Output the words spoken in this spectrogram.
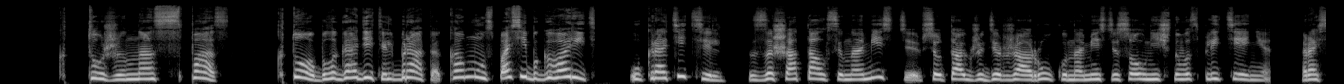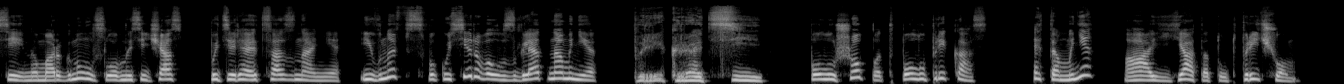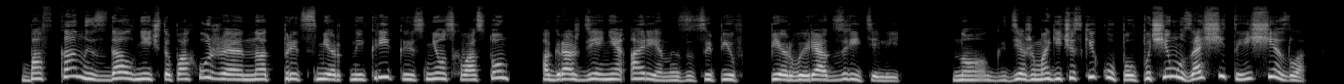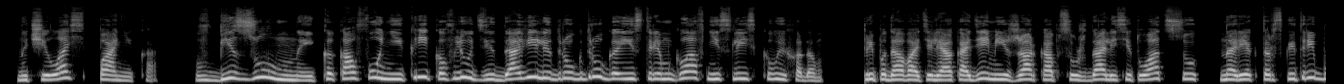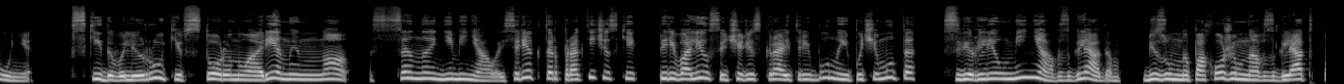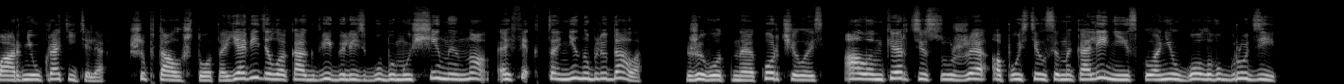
Кто же нас спас? Кто благодетель брата? Кому спасибо говорить? Укротитель зашатался на месте, все так же держа руку на месте солнечного сплетения. Рассеянно моргнул, словно сейчас потеряет сознание, и вновь сфокусировал взгляд на мне. «Прекрати!» Полушепот, полуприказ. «Это мне? А я-то тут при чем?» Бавкан издал нечто похожее на предсмертный крик и снес хвостом ограждение арены, зацепив первый ряд зрителей. Но где же магический купол? Почему защита исчезла? Началась паника. В безумной какофонии криков люди давили друг друга и стремглав неслись к выходам. Преподаватели академии жарко обсуждали ситуацию на ректорской трибуне. Вскидывали руки в сторону арены, но сцена не менялась. Ректор практически перевалился через край трибуны и почему-то сверлил меня взглядом, безумно похожим на взгляд парня-укротителя шептал что-то. Я видела, как двигались губы мужчины, но эффекта не наблюдала. Животное корчилось, Алан Кертис уже опустился на колени и склонил голову к груди.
